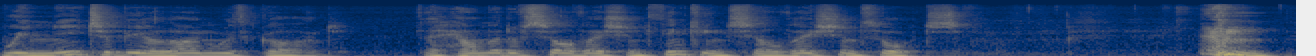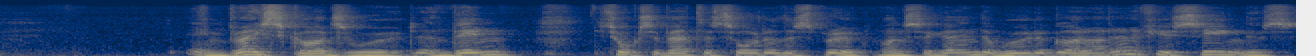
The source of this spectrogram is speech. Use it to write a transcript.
we need to be alone with God. The helmet of salvation, thinking salvation thoughts. embrace God's word. And then he talks about the sword of the Spirit. Once again, the word of God. I don't know if you're seeing this.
